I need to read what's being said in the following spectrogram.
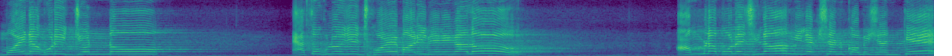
ময়নাগুড়ির জন্য এতগুলো যে ঝড়ে বাড়ি ভেঙে গেল। আমরা বলেছিলাম ইলেকশন কমিশনকে,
